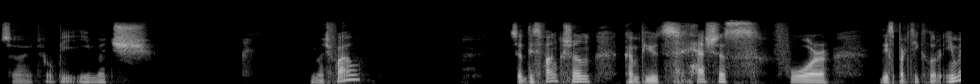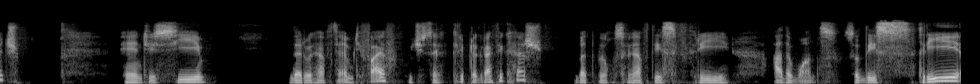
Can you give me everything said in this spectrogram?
So it will be image image file. So this function computes hashes for this particular image. And you see that we have the MD5, which is a cryptographic hash, but we also have these three other ones. So these three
